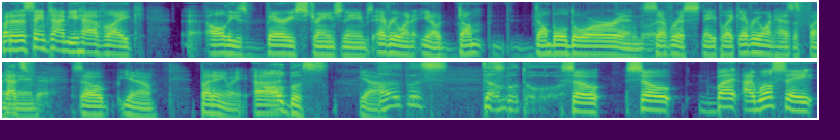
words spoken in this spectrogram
But at the same time, you have like uh, all these very strange names. Everyone, you know, Dum- Dumbledore and Severus Snape. Like everyone has a funny that's name. fair. So you know, but anyway, uh, Albus. yeah. Albus Dumbledore. So so, but I will say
